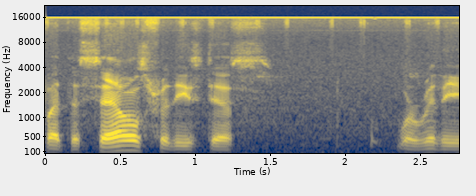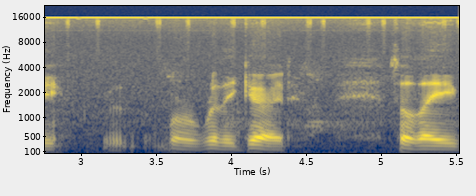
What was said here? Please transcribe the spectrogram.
But the sales for these discs were really were really good. So they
